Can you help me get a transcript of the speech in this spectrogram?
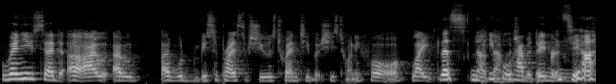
when you said oh, I I would I wouldn't be surprised if she was 20 but she's 24. Like That's not People that much of a have been- difference, yeah.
